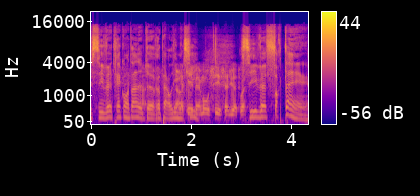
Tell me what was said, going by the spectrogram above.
Steve. Très content de te reparler. Ah, Merci. OK, ben moi aussi. Salut à toi. Steve Fortin.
